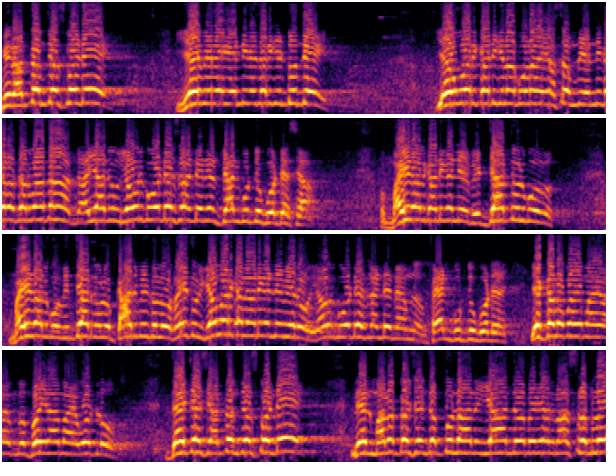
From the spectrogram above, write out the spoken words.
మీరు అర్థం చేసుకోండి. ఏ విధంగా ఎన్నిక జరిగి ఉంటుంది ఎవరికి అడిగినా కూడా అసెంబ్లీ ఎన్నికల తర్వాత అయ్యా నువ్వు ఎవరికి ఓటేసా అంటే నేను ఫ్యాన్ గుర్తు కొట్టేశా. మహిళలకు అడగండి విద్యార్థులకు మహిళలకు విద్యార్థులు కార్మికులు రైతులు ఎవరికైనా అడగండి మీరు ఎవరికి ఓటేసినంటే నేను ఫ్యాన్ గుర్తు కూడా ఎక్కడ పోయి మా- పోయినా మా ఓట్లు? దయచేసి అర్థం చేసుకోండి నేను మరొక విషయం చెప్తున్నాను. ఈ ఆంధ్రప్రదేశ్ రాష్ట్రంలో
